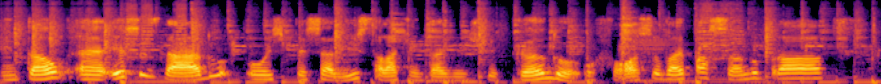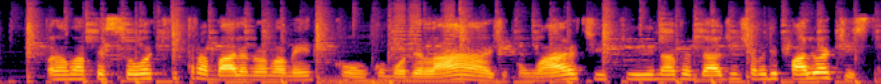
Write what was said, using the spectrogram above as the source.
Então, é, esses dados, o especialista lá, quem está identificando o fóssil, vai passando para para uma pessoa que trabalha normalmente com, com, modelagem, com arte, que na verdade a gente chama de paleoartista.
